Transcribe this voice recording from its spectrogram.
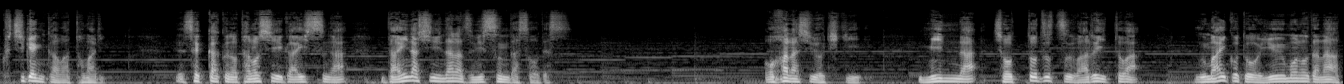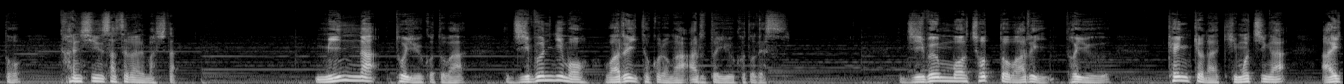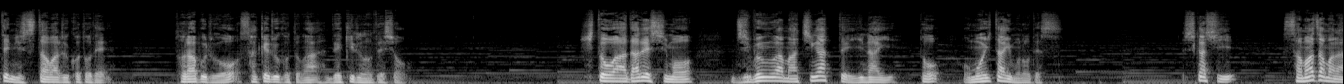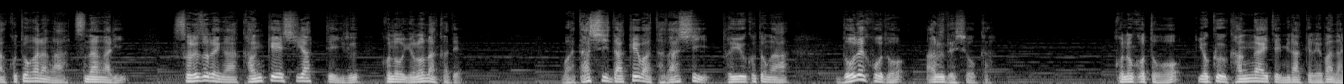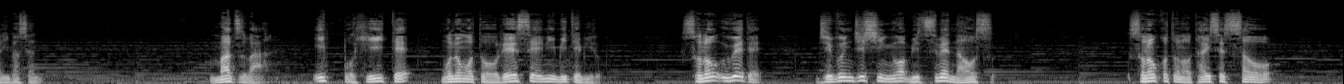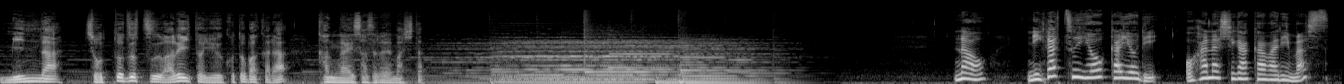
口喧嘩は止まりせっかくの楽しい外出が台無しにならずに済んだそうです。お話を聞きみんなちょっとずつ悪いとはうまいことを言うものだなと感心させられました。みんなということは自分にも悪いところがあるということです。自分もちょっと悪いという謙虚な気持ちが相手に伝わることでトラブルを避けることができるのでしょう。人は誰しも自分は間違っていないと思いたいものです。しかしさまざまな事柄がつながりそれぞれが関係し合っているこの世の中で私だけは正しいということがどれほどあるでしょうか。このことをよく考えてみなければなりません。まずは一歩引いて物事を冷静に見てみる。その上で自分自身を見つめ直す。そのことの大切さをみんなちょっとずつ悪いという言葉から考えさせられました。なお2月8日よりお話が変わります。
